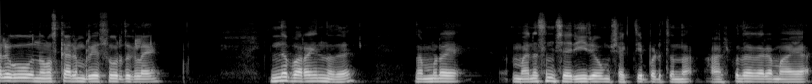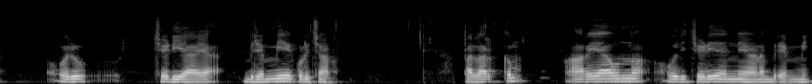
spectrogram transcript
ഹലോ നമസ്കാരം പ്രിയ സുഹൃത്തുക്കളെ. ഇന്ന് പറയുന്നത് നമ്മുടെ മനസ്സും ശരീരവും ശക്തിപ്പെടുത്തുന്ന അത്ഭുതകരമായ ഒരു ചെടിയായ ബ്രഹ്മിയെക്കുറിച്ചാണ്. പലർക്കും അറിയാവുന്ന ഒരു ചെടി തന്നെയാണ് ബ്രഹ്മി.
